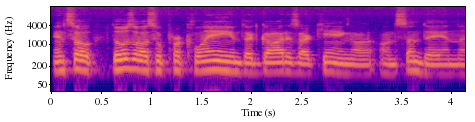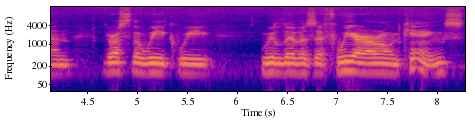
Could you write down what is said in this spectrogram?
And so, those of us who proclaim that God is our king on, on Sunday, and then the rest of the week we we live as if we are our own kings,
